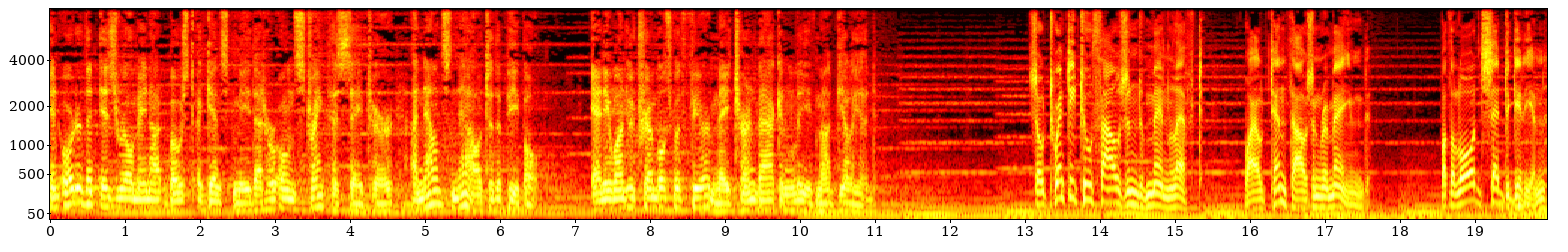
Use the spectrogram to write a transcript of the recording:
In order that Israel may not boast against me that her own strength has saved her, announce now to the people, Anyone who trembles with fear may turn back and leave Mount Gilead. So 22,000 men left, while 10,000 remained. But the Lord said to Gideon,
